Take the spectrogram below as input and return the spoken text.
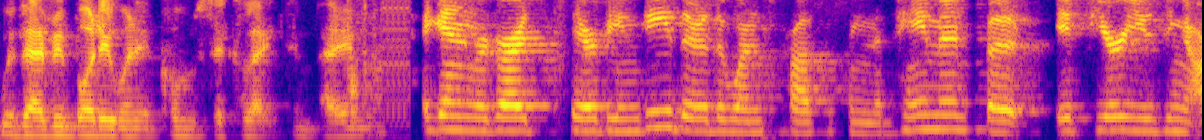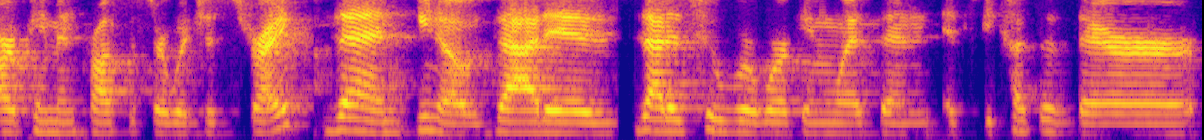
with everybody when it comes to collecting payments? Again, in regards to Airbnb, they're the ones processing the payment, but if you're using our payment processor, which is Stripe, then, you know, that is, that is who we're working with and it's because of their,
